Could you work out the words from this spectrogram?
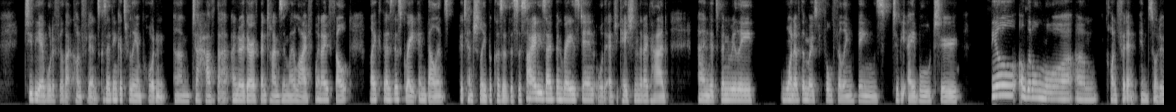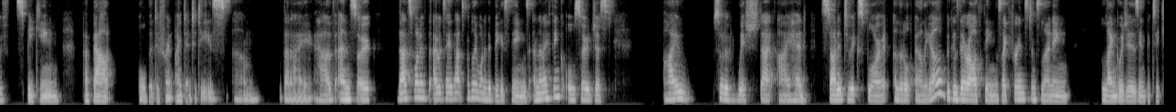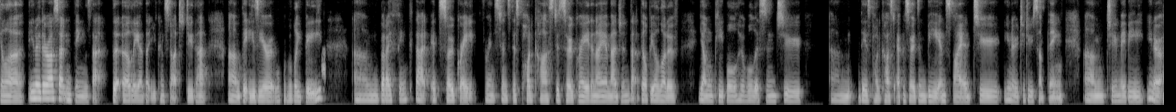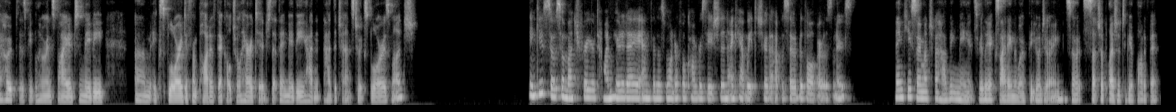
to be able to feel that confidence because i think it's really important um, to have that. I know there have been times in my life when i felt like there's this great imbalance potentially because of the societies i've been raised in or the education that i've had and it's been really one of the most fulfilling things to be able to feel a little more um, confident in sort of speaking about all the different identities um, that I have. And so that's one of, the, I would say that's probably one of the biggest things. And then I think also just, I sort of wish that I had started to explore it a little earlier because there are things like, for instance, learning languages in particular, you know, there are certain things that the earlier that you can start to do that, um, the easier it will probably be. Um, but I think that it's so great. For instance, this podcast is so great. And I imagine that there'll be a lot of young people who will listen to um, these podcast episodes and be inspired to, you know, to do something, um, to maybe, you know, I hope there's people who are inspired to maybe um, explore a different part of their cultural heritage that they maybe hadn't had the chance to explore as much. Thank you so, so much for your time here today and for this wonderful conversation. I can't wait to share the episode with all of our listeners. Thank you so much for having me. It's really exciting the work that you're doing. So it's such a pleasure to be a part of it.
